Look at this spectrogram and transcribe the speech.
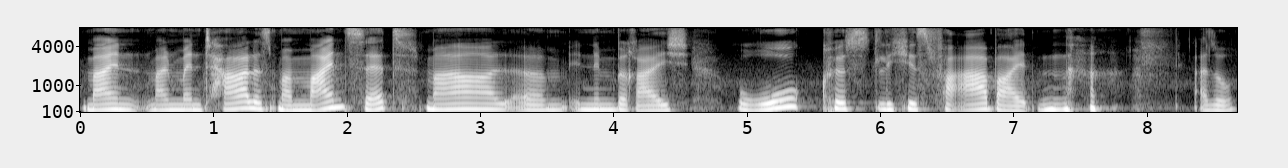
mein, mein mentales, mein Mindset mal ähm, in dem Bereich rohköstliches Verarbeiten Also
